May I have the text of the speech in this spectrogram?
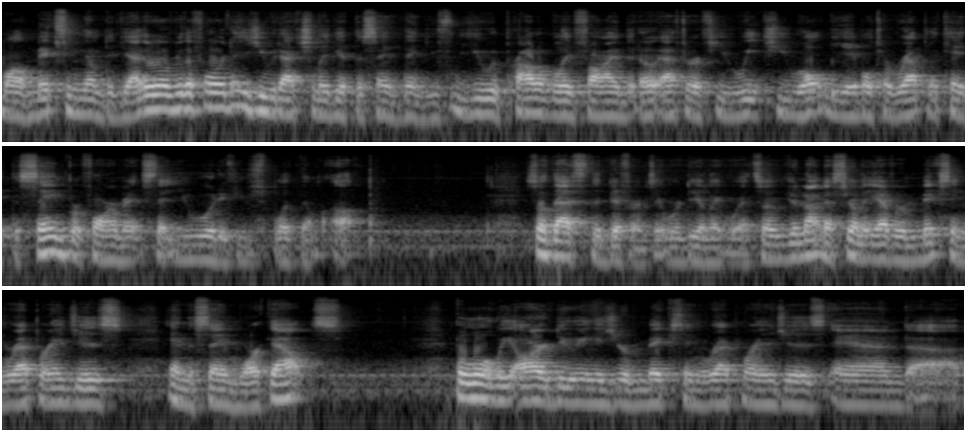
while mixing them together over the four days, you would actually get the same thing. You, you would probably find that oh, after a few weeks, you won't be able to replicate the same performance that you would if you split them up. So that's the difference that we're dealing with. So you're not necessarily ever mixing rep ranges in the same workouts. But what we are doing is you're mixing rep ranges and uh,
